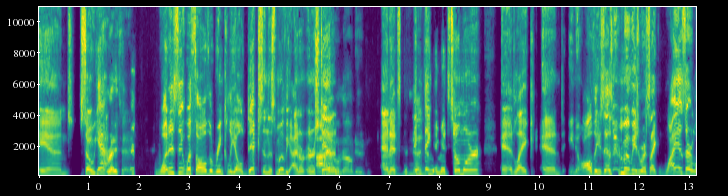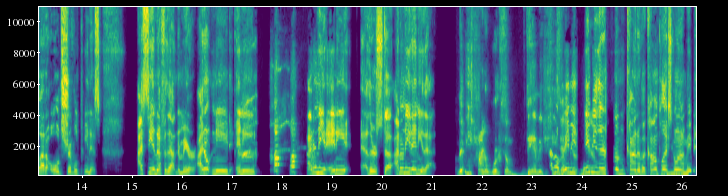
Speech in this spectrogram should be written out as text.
And so yeah, hereditary. what is it with all the wrinkly old dicks in this movie? I don't I understand. don't know, dude. and I it's the same not know. thing in Midsommar and like and you know all these other movies where it's like, why is there a lot of old shriveled penis? I see enough of that in the mirror. I don't need any I don't need any other stuff. I don't need any of that. Maybe he's trying to work some damage. I don't know, maybe maybe there's some kind of a complex going on. Mhm. Maybe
